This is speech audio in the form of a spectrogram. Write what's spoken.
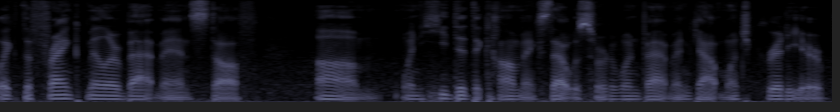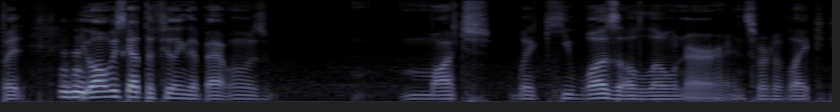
like the Frank Miller Batman stuff. Um, when he did the comics, that was sort of when Batman got much grittier. But Mhm. you always got the feeling that Batman was much like he was a loner and sort of like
